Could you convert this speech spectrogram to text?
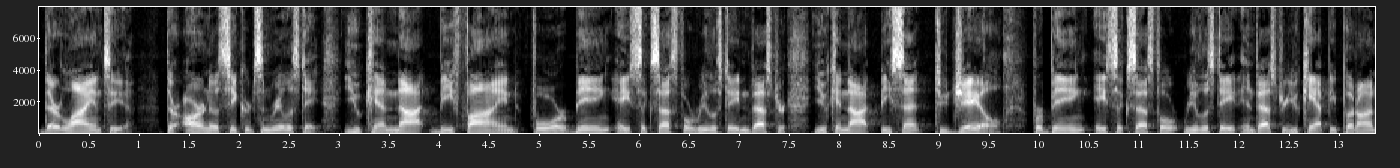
they're lying to you. There are no secrets in real estate. You cannot be fined for being a successful real estate investor. You cannot be sent to jail for being a successful real estate investor. You can't be put on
